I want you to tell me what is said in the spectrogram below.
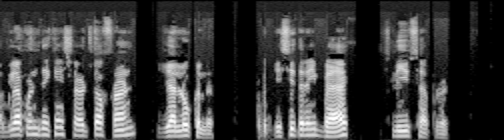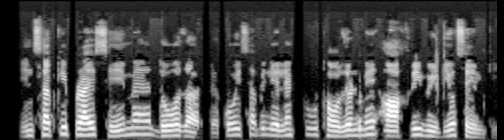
अगला प्रिंट देखें शर्ट का फ्रंट येलो कलर इसी तरह ही बैक स्लीव सेपरेट इन सब की प्राइस सेम है, दो हज़ार रुपये। कोई सा भी ले लें टू थाउज़ेंड में आखिरी वीडियो सेल की।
